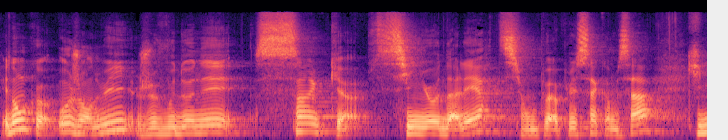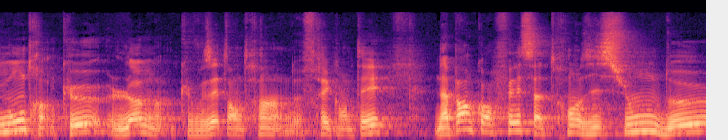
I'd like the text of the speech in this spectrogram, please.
Et donc aujourd'hui, je vais vous donner 5 signaux d'alerte, si on peut appeler ça comme ça, qui montrent que l'homme que vous êtes en train de fréquenter n'a pas encore fait sa transition de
